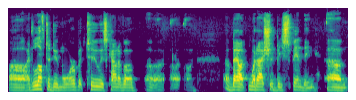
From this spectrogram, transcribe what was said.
Uh, I'd love to do more, but two is kind of a, a, a about what I should be spending. Um,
